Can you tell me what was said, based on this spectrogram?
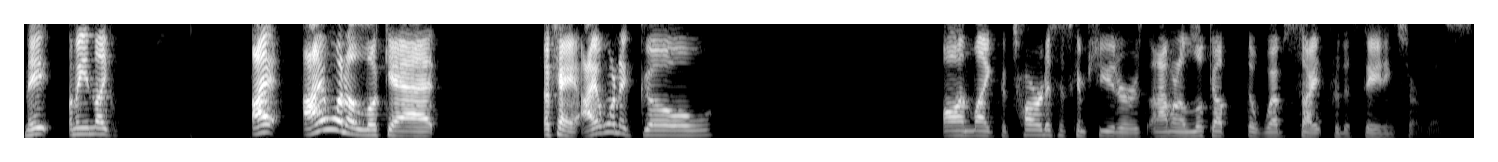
May I mean, like, I I want to look at. Okay, I want to go on like the TARDIS's computers, and I'm gonna look up the website for this dating service.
